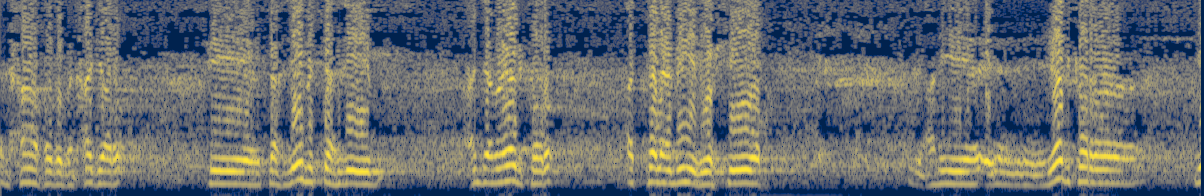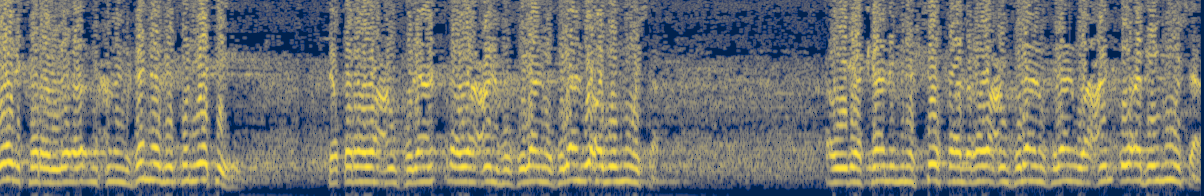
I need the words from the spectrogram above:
الحافظ بن حجر في تهذيب التهذيب عندما يذكر التلاميذ والشيوخ يعني يذكر يذكر محمد المثنى بكنيته يقول روى عن فلان روى عنه فلان وفلان وأبو موسى. أو إذا كان من الشيوخ قال روى عن فلان وفلان وعن وأبي موسى.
